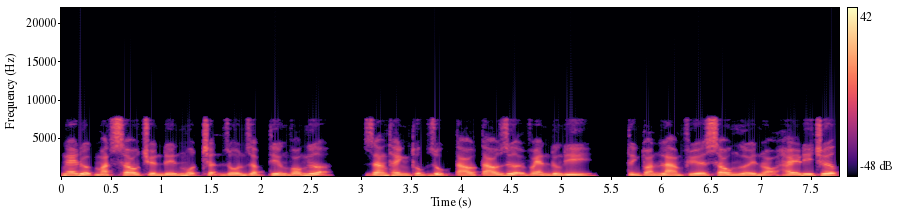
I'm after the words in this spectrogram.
nghe được mặt sau truyền đến một trận rồn dập tiếng vó ngựa, Giang Thành thúc giục táo táo rửa ven đường đi, tính toán làm phía sau người nọ hay đi trước.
